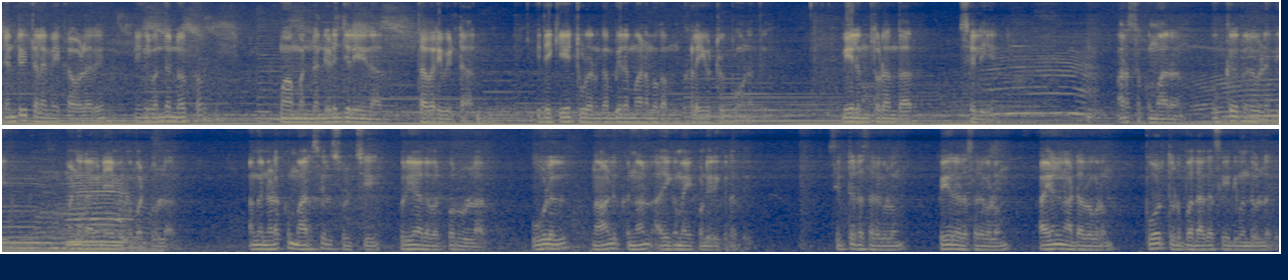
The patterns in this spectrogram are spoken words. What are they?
நன்றி தலைமை காவலரே. நீங்கள் வந்த நோக்கம்? மாமன்னன் நெடுஞ்செலியினால் தவறிவிட்டார். இதை கேட்டவுடன் கம்பீரமான முகம் கலையுற்று போனது. மேலும் தொடர்ந்தார் செலியன் அரசகுமாரன் உக்கிர பெருவிடுதி மன்னராக நியமிக்கப்பட்டுள்ளார். அங்கு நடக்கும் அரசியல் சூழ்ச்சி புரியாதவர் போல் உள்ளார். ஊழல் நாளுக்கு நாள் அதிகமாகிக் கொண்டிருக்கிறது. சிற்றரசர்களும் பேரரசர்களும் அயல் நாட்டவர்களும் போர் தொடுப்பதாக செய்தி வந்துள்ளது.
